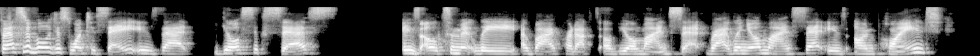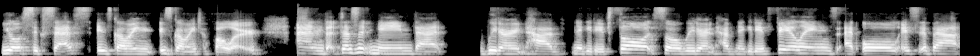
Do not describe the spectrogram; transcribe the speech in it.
first of all just want to say is that your success is ultimately a byproduct of your mindset right? When your mindset is on point your success is going is going to follow. And that doesn't mean that we don't have negative thoughts or we don't have negative feelings at all. It's about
